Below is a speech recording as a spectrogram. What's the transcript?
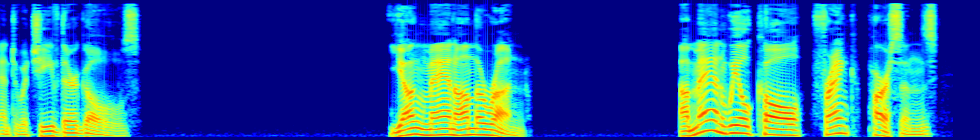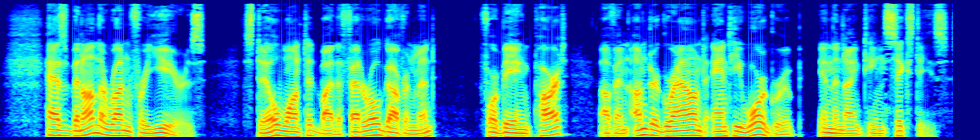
and to achieve their goals. Young Man on the Run. A man we'll call Frank Parsons has been on the run for years, still wanted by the federal government for being part of an underground anti war group in the 1960s.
